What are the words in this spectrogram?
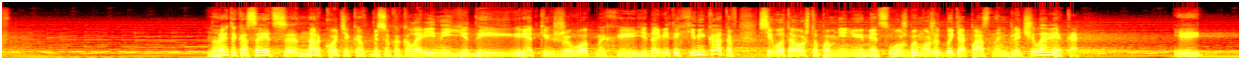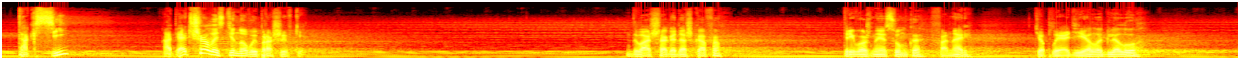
Но это касается наркотиков, высококалорийной еды, редких животных и ядовитых химикатов, всего того, что, по мнению медслужбы, может быть опасным для человека. И такси? Опять шалости новой прошивки? Два шага до шкафа, тревожная сумка, фонарь, теплое одеяло для Лу —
